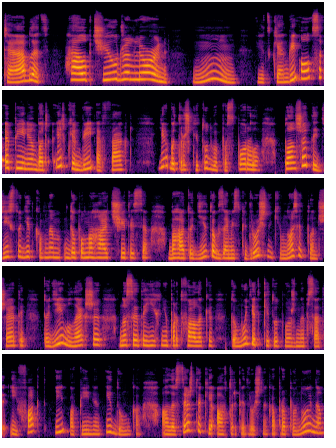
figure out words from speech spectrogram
Tablets help children learn. Mm, it can be also opinion, but it can be a fact. Я би трошки тут би поспорила. Планшети дійсно діткам нам допомагають вчитися. Багато діток замість підручників носять планшети, тоді їм легше носити їхні портфелики. Тому дітки тут можна написати і факт, і opinion, і думка. Але все ж таки автор підручника пропонує нам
